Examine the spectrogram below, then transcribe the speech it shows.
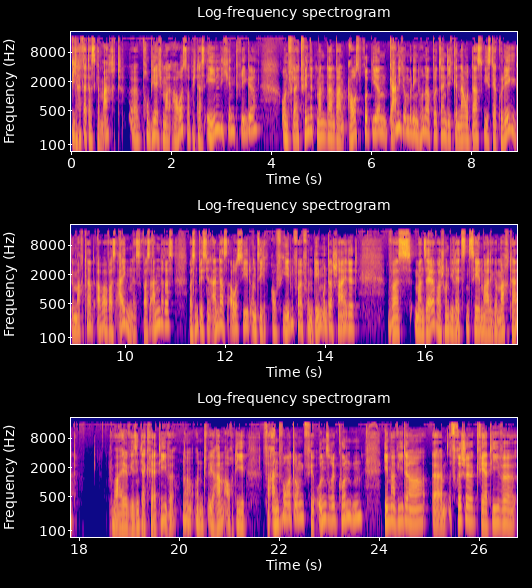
Wie hat er das gemacht? Äh, Probiere ich mal aus, ob ich das ähnlich hinkriege. Und vielleicht findet man dann beim Ausprobieren gar nicht unbedingt hundertprozentig genau das, wie es der Kollege gemacht hat, aber was eigenes, was anderes, was ein bisschen anders aussieht und sich auf jeden Fall von dem unterscheidet, was man selber schon die letzten zehn Male gemacht hat weil wir sind ja Kreative ne? und wir haben auch die Verantwortung für unsere Kunden, immer wieder äh, frische, kreative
